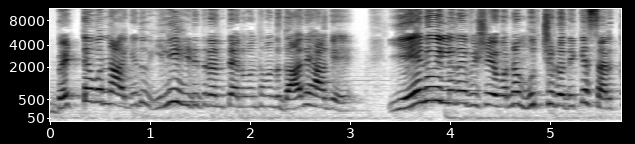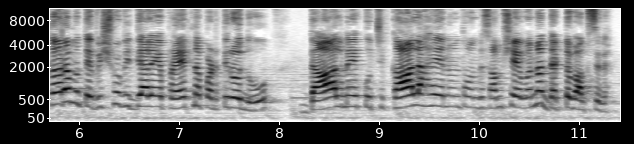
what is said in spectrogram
ಬೆಟ್ಟವನ್ನ ಅಗೆದು ಇಲಿ ಹಿಡಿದ್ರಂತೆ ಅನ್ನುವಂಥ ಒಂದು ಗಾದೆ ಹಾಗೆ ಏನೂ ಇಲ್ಲದ ವಿಷಯವನ್ನ ಮುಚ್ಚಿಡೋದಿಕ್ಕೆ ಸರ್ಕಾರ ಮತ್ತೆ ವಿಶ್ವವಿದ್ಯಾಲಯ ಪ್ರಯತ್ನ ಪಡ್ತಿರೋದು ದಾಲ್ಮೆ ಕುಚ್ ಕಾಲಹೆ ಅನ್ನುವಂಥ ಒಂದು ಸಂಶಯವನ್ನ ದಟ್ಟವಾಗಿಸಿದೆ.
